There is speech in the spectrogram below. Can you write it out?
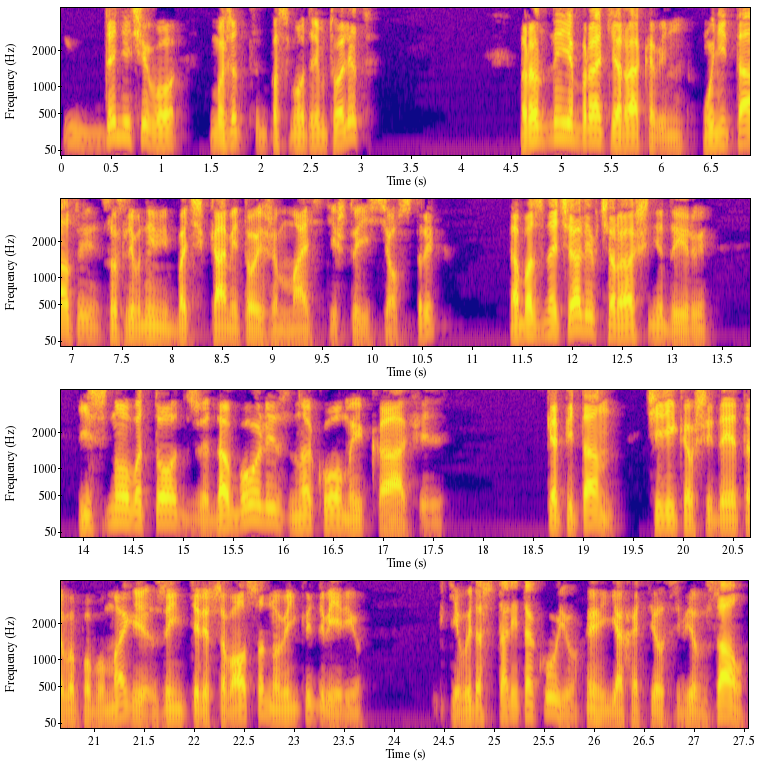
Да ничего. Может, посмотрим туалет? Родные братья Раковин, унитазы со сливными бачками той же масти, что и сестры, обозначали вчерашние дыры, и снова тот же, до боли знакомый кафель. Капитан, чирикавший до этого по бумаге, заинтересовался новенькой дверью. — Где вы достали такую? Я хотел себе в зал.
